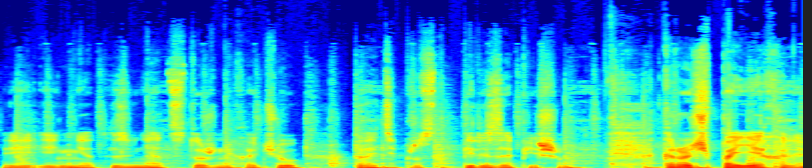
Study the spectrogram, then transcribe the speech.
и, и нет, извиняться тоже не хочу. Давайте просто перезапишем. Короче, поехали.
